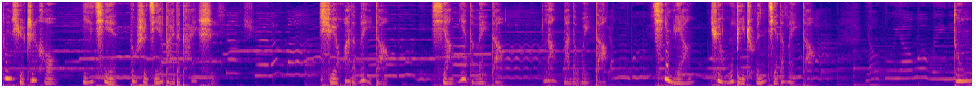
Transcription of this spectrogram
冬雪之后，一切都是洁白的开始。雪花的味道，想念的味道，浪漫的味道，清凉却无比纯洁的味道。冬。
